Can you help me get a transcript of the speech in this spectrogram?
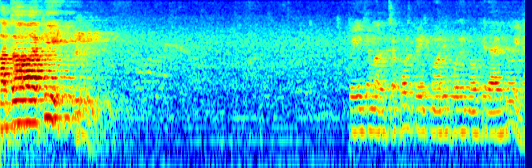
ഭർത്താവാക്കി. പേജ് മറിച്ചപ്പോൾ പേജ് മാറിപ്പോയി നോക്കിയതായിരുന്നു ഇല്ല.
